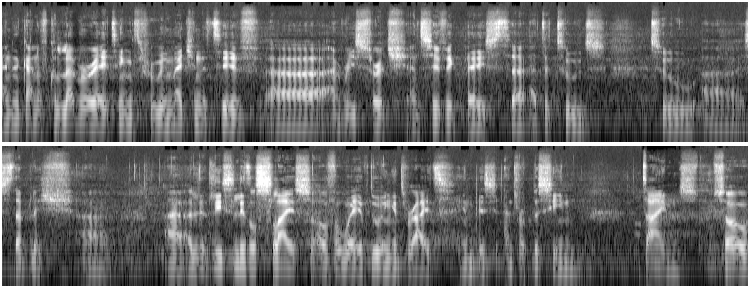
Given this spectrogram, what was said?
and in kind of collaborating through imaginative uh, and research and civic-based uh, attitudes to uh, establish uh, at least a little slice of a way of doing it right in this Anthropocene times. So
